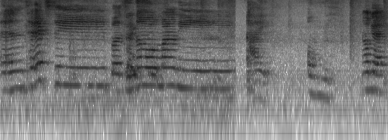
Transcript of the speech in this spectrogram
and taxi, but Taxi. no money. I only. Okay.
